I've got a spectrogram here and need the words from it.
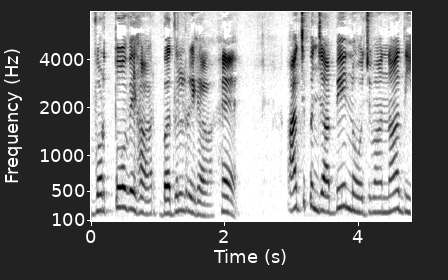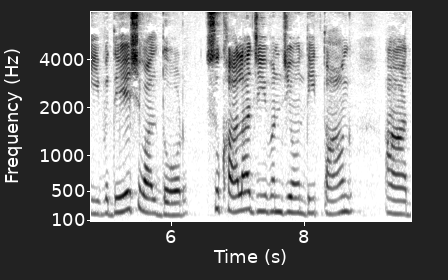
ਵਰਤੋਂ ਵਿਹਾਰ ਬਦਲ ਰਿਹਾ ਹੈ। ਅੱਜ ਪੰਜਾਬੀ ਨੌਜਵਾਨਾਂ ਦੀ ਵਿਦੇਸ਼ ਵੱਲ ਦੌੜ, ਸੁਖਾਲਾ ਜੀਵਨ ਜਿਉਣ ਦੀ ਤਾਂਗ ਆਦ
